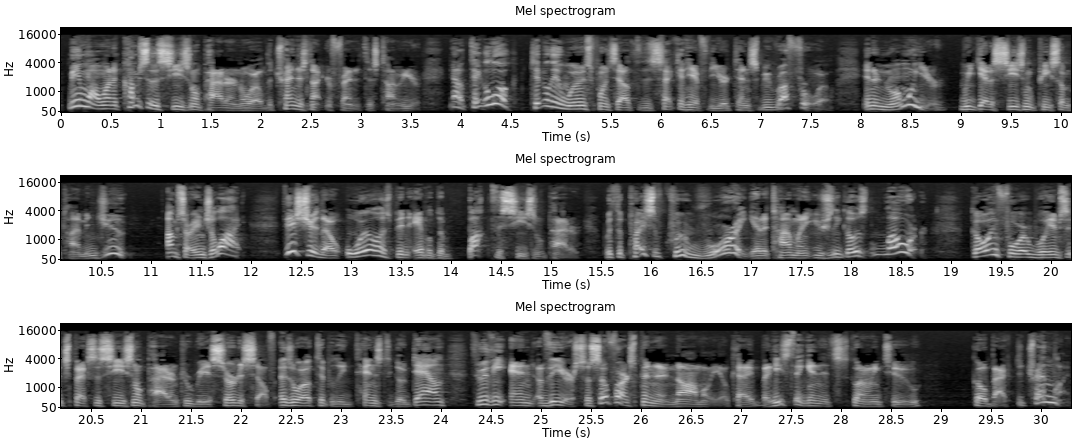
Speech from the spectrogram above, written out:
Meanwhile, when it comes to the seasonal pattern in oil, the trend is not your friend at this time of year. Now, take a look. Typically, Williams points out that the second half of the year tends to be rough for oil. In a normal year, we get a seasonal peak sometime in June. I'm sorry, in July. This year, though, oil has been able to buck the seasonal pattern, with the price of crude roaring at a time when it usually goes lower. Going forward, Williams expects the seasonal pattern to reassert itself, as oil typically tends to go down through the end of the year. So, so far, it's been an anomaly, okay? But he's thinking it's going to go back to trendline.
